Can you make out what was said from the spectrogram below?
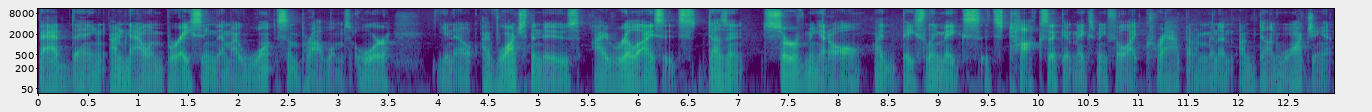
bad thing. I'm now embracing them. I want some problems. Or, you know, I've watched the news. I realize it doesn't serve me at all. It basically makes it's toxic. It makes me feel like crap, and I'm gonna I'm done watching it.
